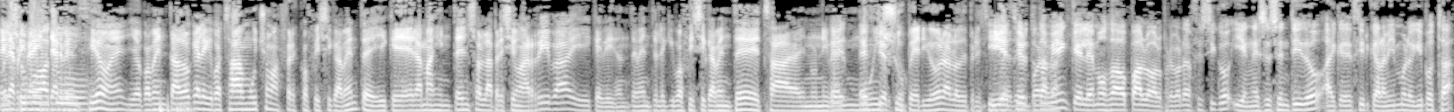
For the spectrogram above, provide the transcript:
en la sumo primera tu- intervención, ¿eh? Yo he comentado que el equipo estaba mucho más fresco físicamente y que era más intenso en la presión arriba y que evidentemente el equipo físicamente está en un nivel Es- muy superior a lo de principio Y de es cierto también que le hemos dado palo a los preparadores físicos y en ese sentido hay que decir que ahora mismo el equipo está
